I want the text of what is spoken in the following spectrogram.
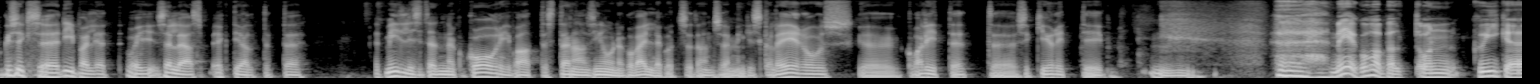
ma küsiks eh, nii palju, et või selle aspekti alt, et et millised on nagu core'i vaates täna sinu nagu väljakutsed, on see mingi skaleeruvus, kvaliteet, security mm.? meie koha pealt on kõige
